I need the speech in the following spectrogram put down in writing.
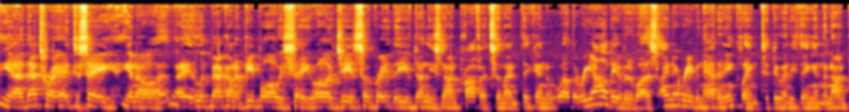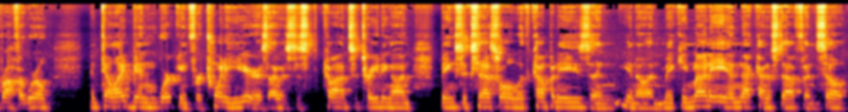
yeah, that's right. I had to say, you know, I look back on it, people always say, well, gee, it's so great that you've done these nonprofits. And I'm thinking, well, the reality of it was I never even had an inkling to do anything in the nonprofit world until I'd been working for 20 years. I was just concentrating on being successful with companies and, you know, and making money and that kind of stuff. And so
